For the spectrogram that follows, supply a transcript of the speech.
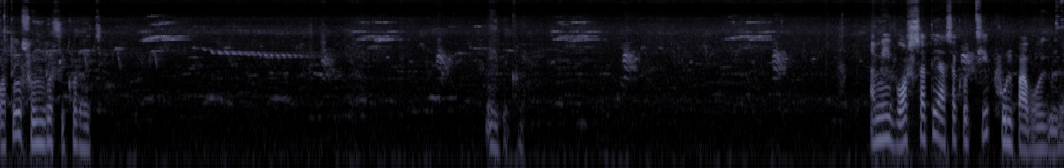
কত সুন্দর শিকড় হয়েছে। এই দেখুন। আমি বর্ষাতে আশা করছি ফুল পাবো এগুলো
